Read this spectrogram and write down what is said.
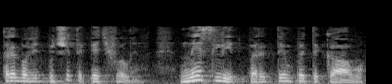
треба відпочити 5 хвилин. Не слід перед тим пити каву,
